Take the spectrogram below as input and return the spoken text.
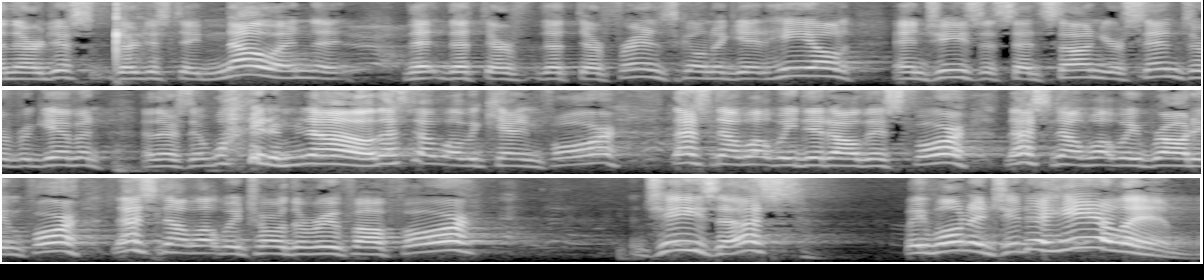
and they're just they're just knowing that, that, that, their, that their friend's going to get healed. And Jesus said, Son, your sins are forgiven. And they're saying, Wait a minute, no, that's not what we came for. That's not what we did all this for. That's not what we brought him for. That's not what we tore the roof off for. Jesus, we wanted you to heal him.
